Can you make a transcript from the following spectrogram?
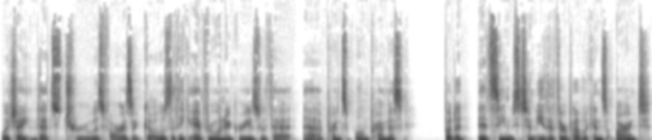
which I, that's true as far as it goes. I think everyone agrees with that uh, principle and premise. But it, it seems to me that the Republicans aren't.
